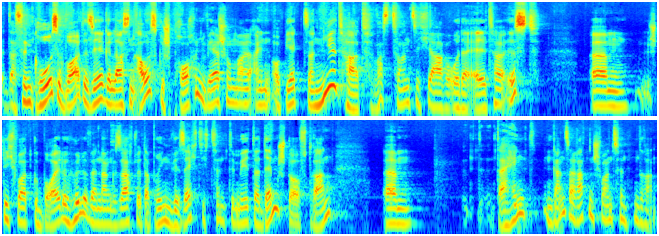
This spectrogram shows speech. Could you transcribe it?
Das sind große Worte, sehr gelassen ausgesprochen. Wer schon mal ein Objekt saniert hat, was 20 Jahre oder älter ist, ähm, Stichwort Gebäudehülle, wenn dann gesagt wird, da bringen wir 60 Zentimeter Dämmstoff dran, ähm, da hängt ein ganzer Rattenschwanz hinten dran.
